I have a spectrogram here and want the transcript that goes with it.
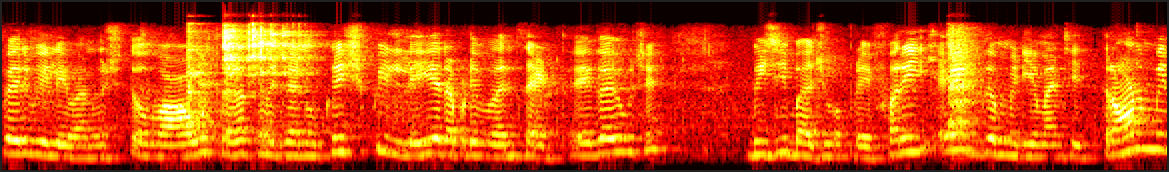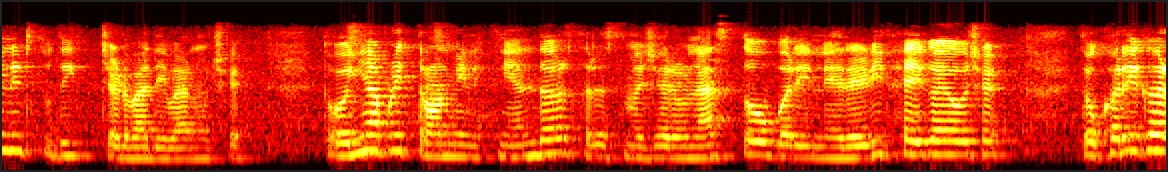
ફેરવી લેવાનું છે. તો વાવ, સરસ મજાનું ક્રિસ્પી લેયર આપણે વન સાઈડ થઈ ગયું છે. બીજી બાજુ આપણે ફરી એકદમ મીડિયમ આંચે ત્રણ મિનિટ સુધી ચડવા દેવાનું છે. તો અહીંયા આપણે ત્રણ મિનિટની અંદર સરસ મજાનો નાસ્તો બનીને રેડી થઈ ગયો છે. તો ખરેખર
